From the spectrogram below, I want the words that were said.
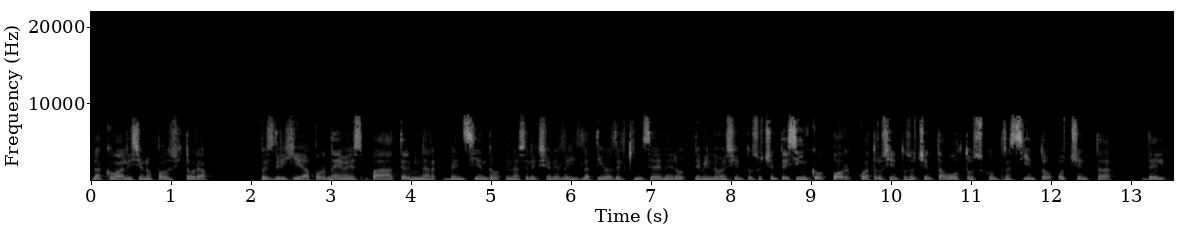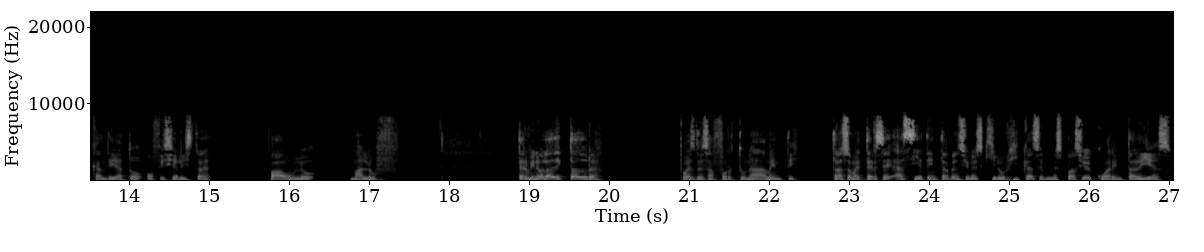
la coalición opositora, pues dirigida por Neves, va a terminar venciendo en las elecciones legislativas del 15 de enero de 1985 por 480 votos contra 180 del candidato oficialista Paulo Maluf. ¿Terminó la dictadura? Pues desafortunadamente tras someterse a siete intervenciones quirúrgicas en un espacio de 40 días,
